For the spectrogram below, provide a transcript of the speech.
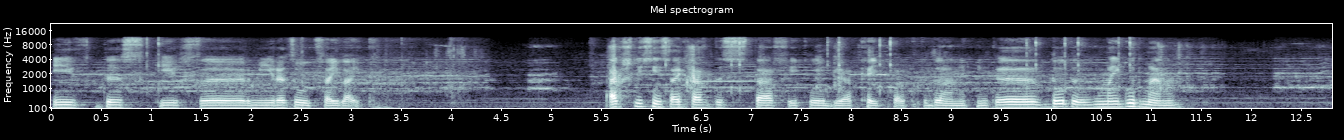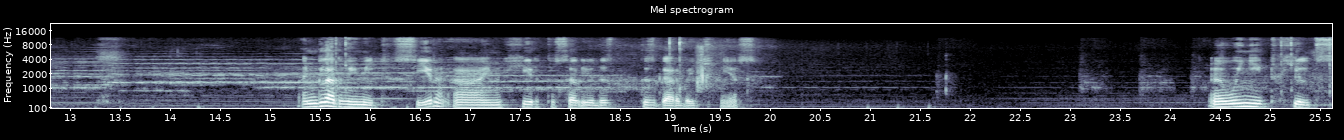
if this gives uh, me results I like. Actually, since I have this stuff, it will be okay to do anything. Uh, dude, my good man, I'm glad we meet, Sir. I'm here to sell you this, this garbage, yes. Uh, we need hilts.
